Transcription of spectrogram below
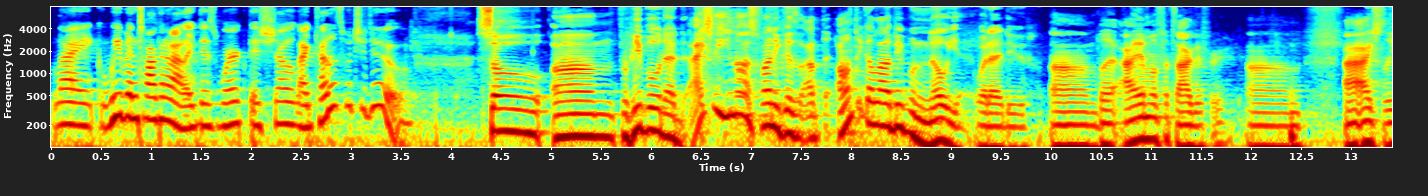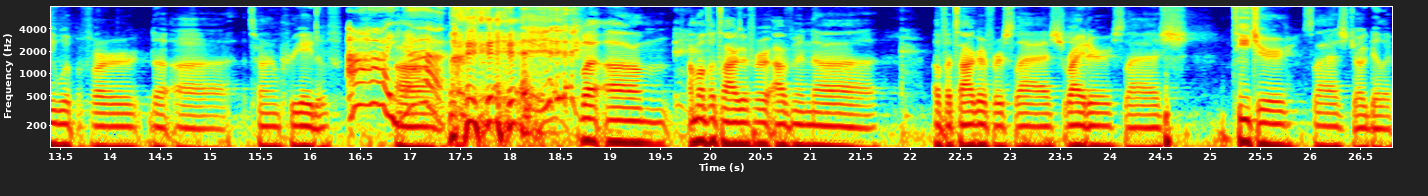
Like we've been talking about like this work, this show. Like tell us what you do. So, um, for people that actually, you know, it's funny because I, th- I don't think a lot of people know yet what I do. Um, but I am a photographer. Um, I actually would prefer the uh, term creative. Ah, yeah. Um, but um, I'm a photographer. I've been uh, a photographer slash writer slash teacher slash drug dealer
